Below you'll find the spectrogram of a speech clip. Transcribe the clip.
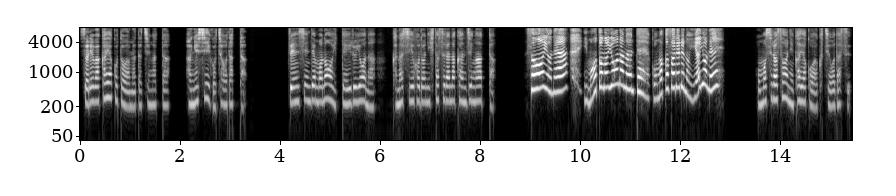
それはかや子とはまた違った激しい誤調だった。全身で物を言っているような悲しいほどにひたすらな感じがあった。そうよね。妹のようななんてごまかされるの嫌よね。面白そうにかや子は口を出す。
